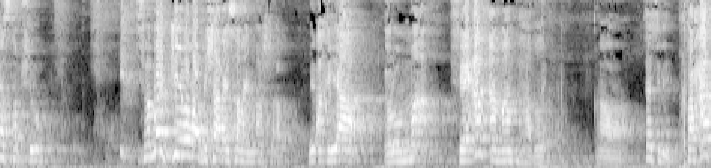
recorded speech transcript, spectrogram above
yastabshiruun isla markiiba waa bishaaraysanayn maasha allah min akhyaar culummo ah fiican a maanta hadlay saas leeyi farxad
